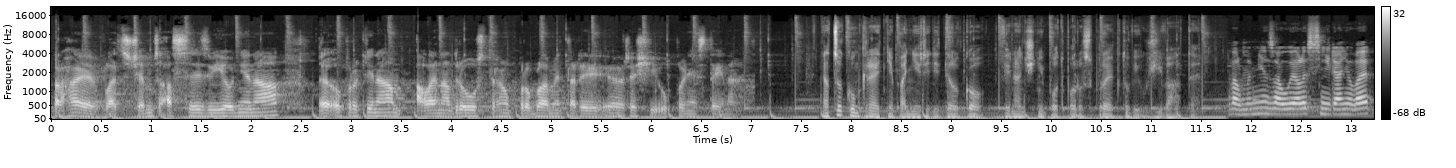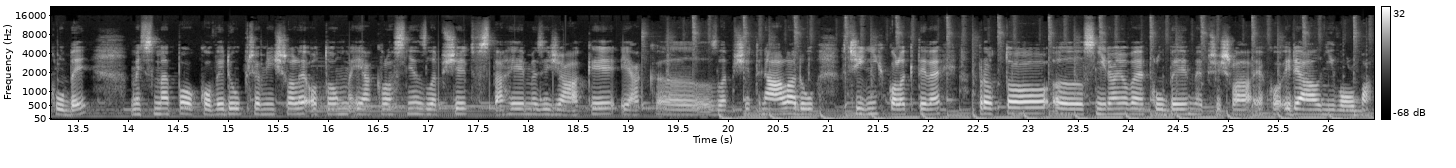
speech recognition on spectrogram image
Praha je v čem asi zvýhodněná eh, oproti nám, ale na druhou stranu problémy tady řeší úplně stejné. Na co konkrétně, paní ředitelko, finanční podporu z projektu využíváte? Velmi mě zaujaly snídaňové kluby. My jsme po covidu přemýšleli o tom, jak vlastně zlepšit vztahy mezi žáky, jak eh, zlepšit náladu v třídních kolektivech. Proto eh, snídaňové kluby mi přišla jako ideální volba.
